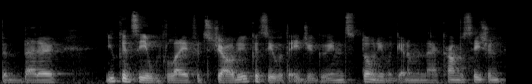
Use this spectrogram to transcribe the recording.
been better. You can see it with Larry Fitzgerald. You can see it with AJ Greens. Don't even get him in that conversation.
